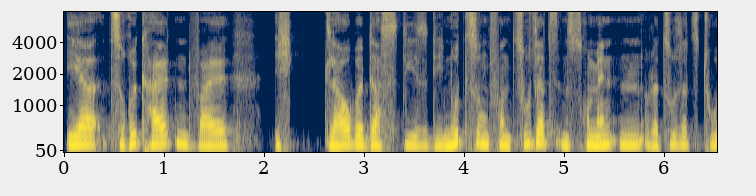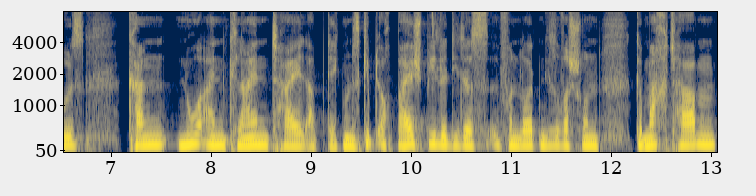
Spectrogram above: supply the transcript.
eher zurückhaltend, weil ich glaube, dass diese, die Nutzung von Zusatzinstrumenten oder Zusatztools kann nur einen kleinen Teil abdecken. Und es gibt auch Beispiele, die das von Leuten, die sowas schon gemacht haben,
